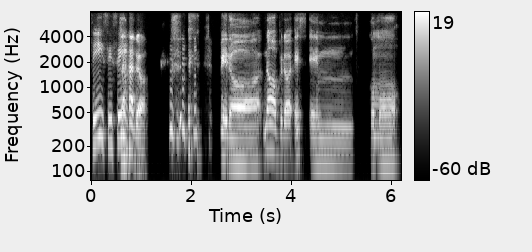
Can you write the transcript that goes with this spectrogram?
sí, sí, sí. Claro. pero, no, pero es em, como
